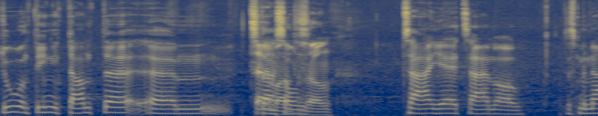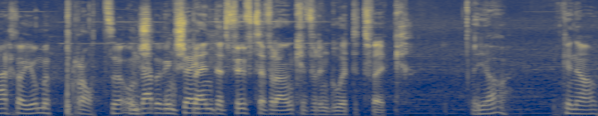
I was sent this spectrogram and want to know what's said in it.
du und deine Tante ähm, Zehnmal Song. der Song. zehn, je zehnmal. Dass wir nachher rumprotzen können. Und, Und, eben, und gesagt, spendet 15 Franken für einen guten Zweck. ja, genau.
